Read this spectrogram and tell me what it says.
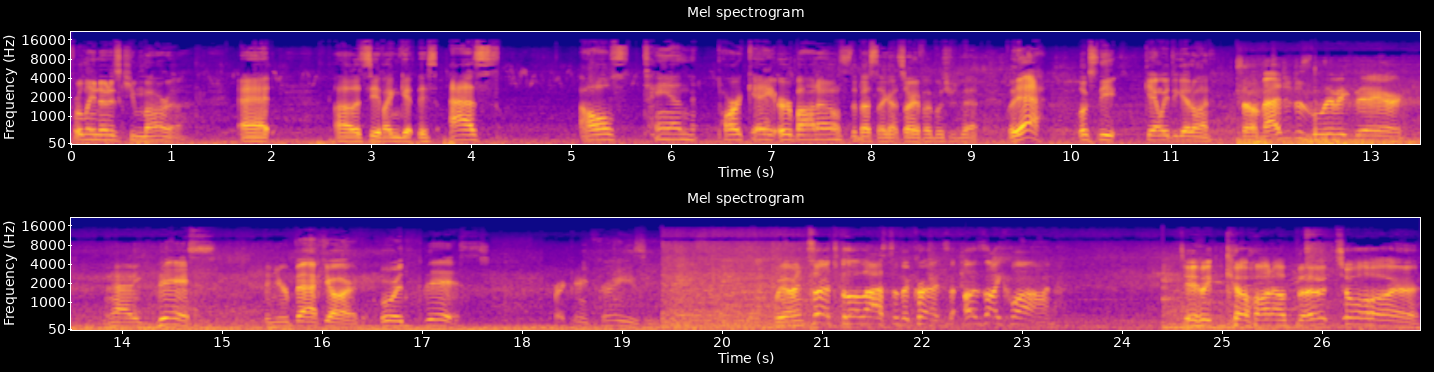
formerly known as Kumara. At, uh, let's see if I can get this, as Alstan Parque Urbano. It's the best I got. Sorry if I butchered that. But yeah, looks neat. Can't wait to get on. So imagine just living there and having this in your backyard or this. Freaking crazy. We are in search for the last of the creds, a Zyklon. Dude, we can go on a boat tour.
